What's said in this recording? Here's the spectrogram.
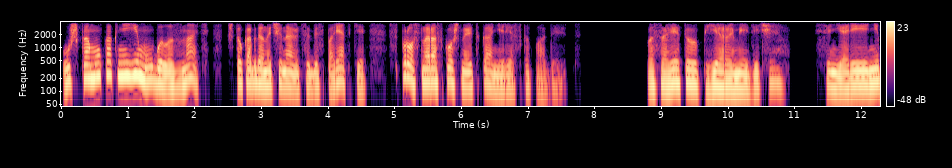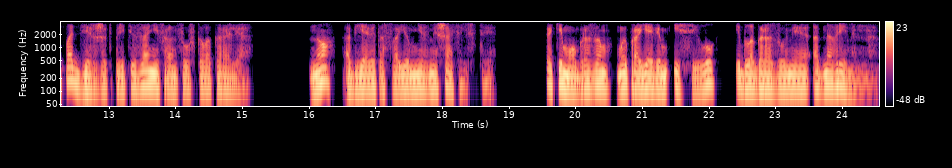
Уж кому как не ему было знать, что когда начинаются беспорядки, спрос на роскошные ткани резко падает. По совету Пьера Медичи, сеньория не поддержит притязаний французского короля, но объявит о своем невмешательстве. Таким образом, мы проявим и силу, и благоразумие одновременно.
